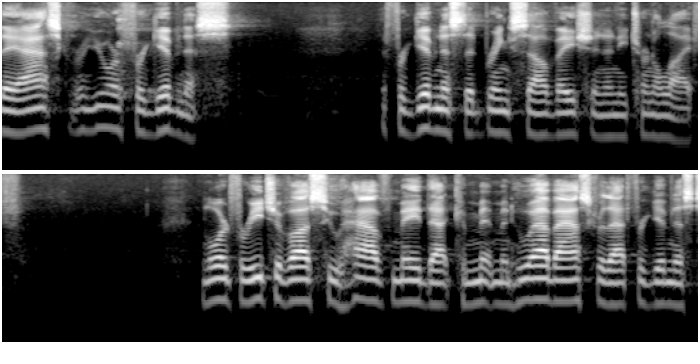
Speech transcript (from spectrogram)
they ask for your forgiveness the forgiveness that brings salvation and eternal life. Lord, for each of us who have made that commitment, who have asked for that forgiveness,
